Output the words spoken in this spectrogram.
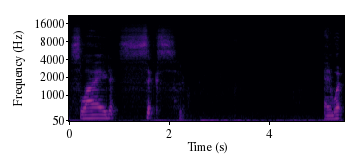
slide six. and what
